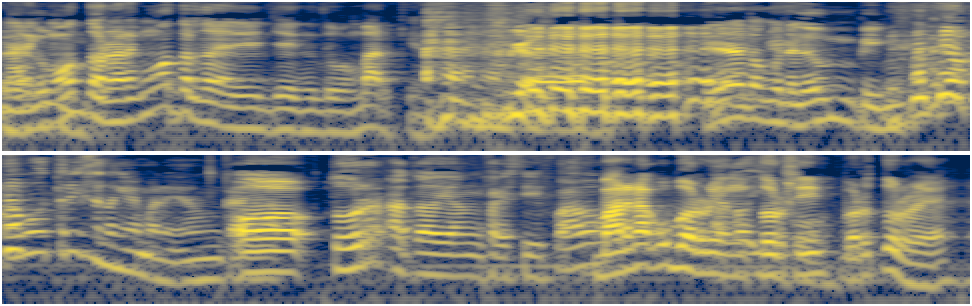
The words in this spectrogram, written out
Iya. Narik motor, narik motor tuh dia yang tukang parkir. Dia nonton kuda lumping. tapi kalau kamu tri seneng yang mana yang kayak Oh. tour atau yang festival Kemarin aku baru yang tour sih, baru tour ya.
